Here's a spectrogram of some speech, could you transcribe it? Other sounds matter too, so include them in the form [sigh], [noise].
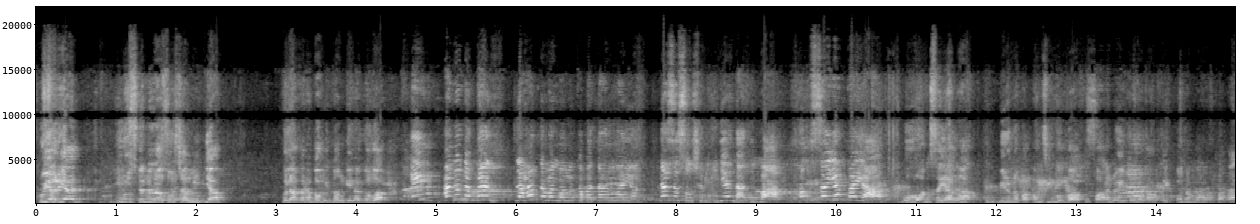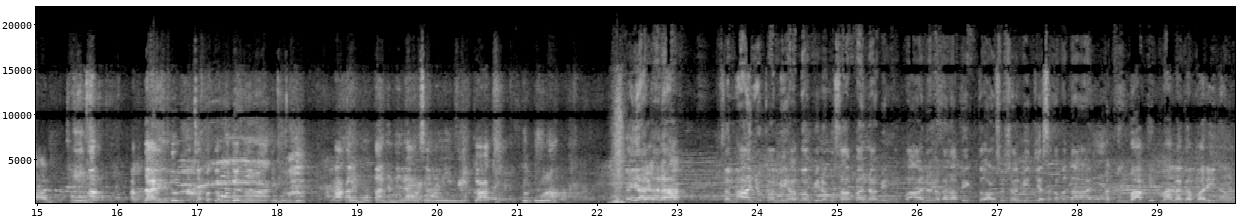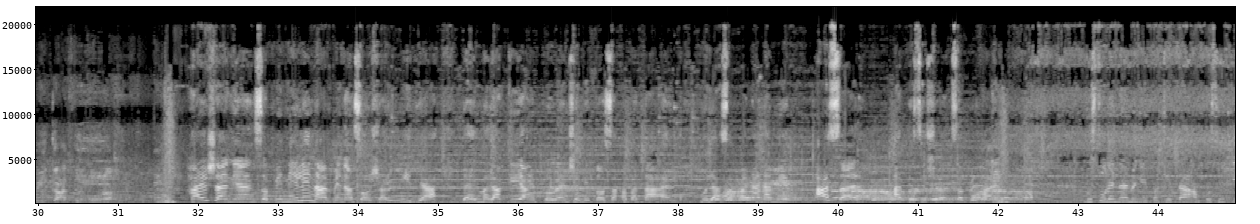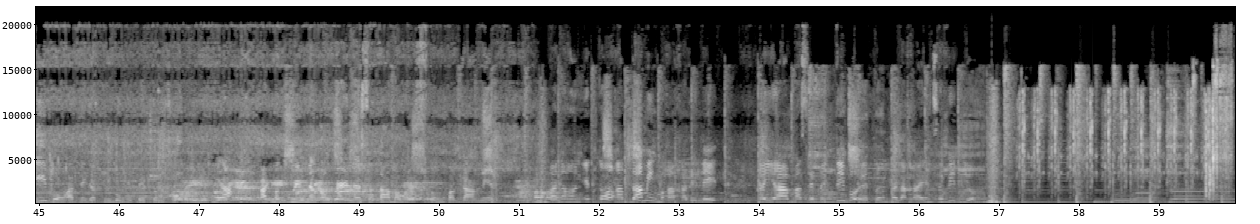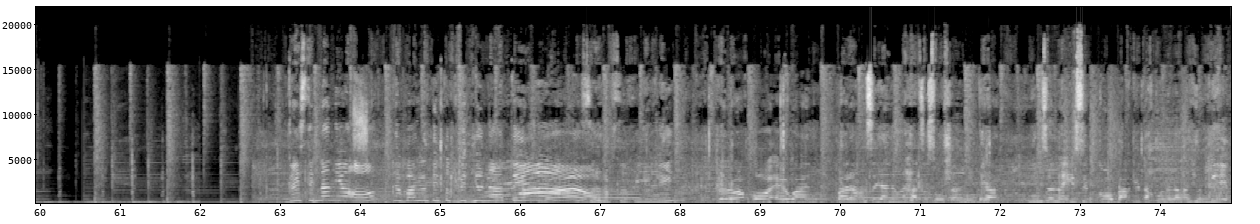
Huy, Arian! Urus ka na lang social media. Wala ka na bang ibang ginagawa? Eh, ano naman? Lahat naman mga kabataan ngayon nasa social media na, di ba? Ang saya kaya. Oo, ang saya nga. Pero napapansin mo ba kung paano ito nakakapekto ng mga kabataan? Oo nga. At dahil doon, sa pagkamoderno ng ating mundo, nakakalimutan na nila ang sariling wika at kultura. Kaya tara, samahan niyo kami habang pinag-usapan namin kung paano nakakapekto ang social media sa kabataan. At kung bakit mahalaga pa rin ang wika at kultura. Hi, Shanyan! So, pinili namin ang social media dahil malaki ang impluensya nito sa kabataan mula sa pananamit, asal, at desisyon sa buhay. Gusto rin namin ipakita ang positibong at negatibong epekto ng social media at mag-bring ng awareness sa tamang gustong paggamit. Sa panahon ito at daming makaka-relate, kaya mas epektibo itong talakayin sa video. Guys, tingnan niyo oh! Diba yung TikTok video natin? Wow! Sarap sa feeling. Pero ako, ewan, parang ang saya ng lahat sa social media. Minsan naisip ko, bakit ako na lang ang hindi?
